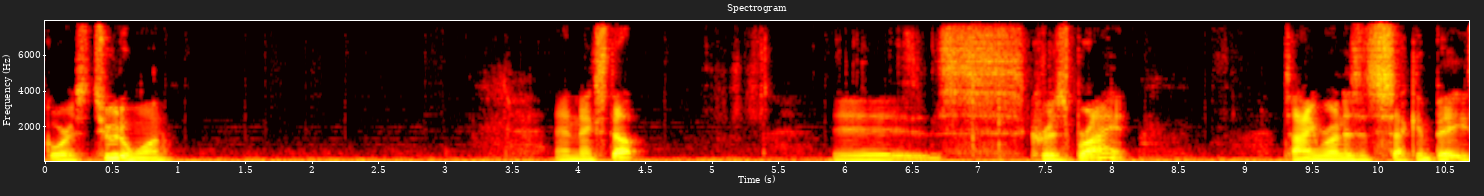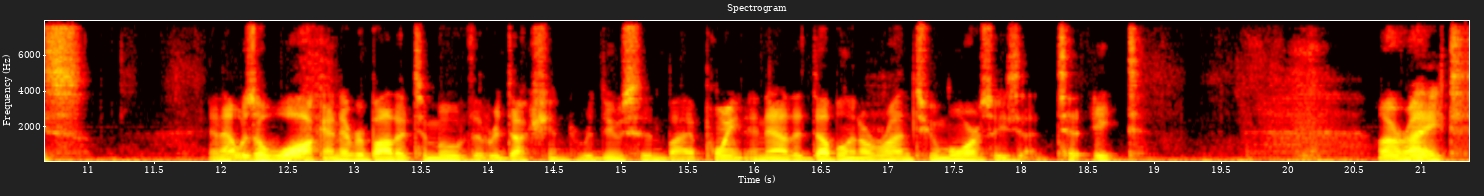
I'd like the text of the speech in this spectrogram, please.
Score is 2 to 1. And next up is Kris Bryant. Tying run is at second base. And that was a walk. I never bothered to move the reduction, reduce him by a point, and now the double and a run, two more, so he's to eight. All right.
